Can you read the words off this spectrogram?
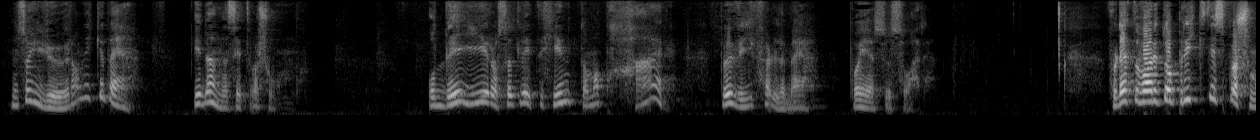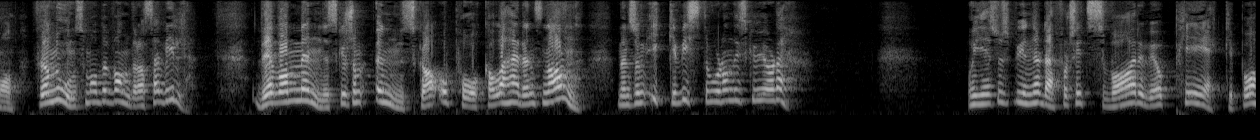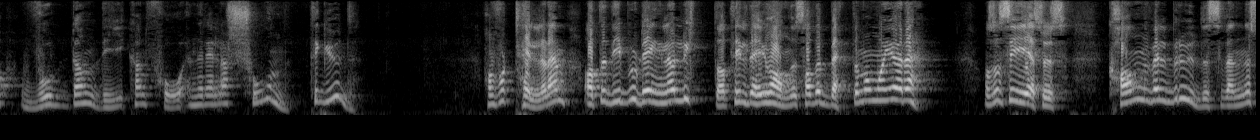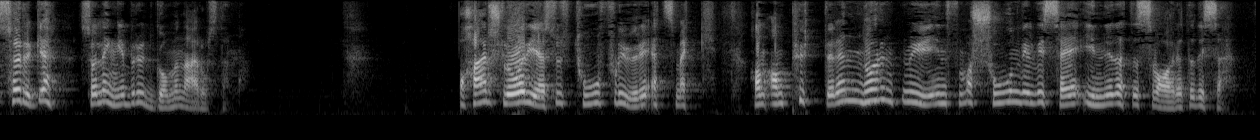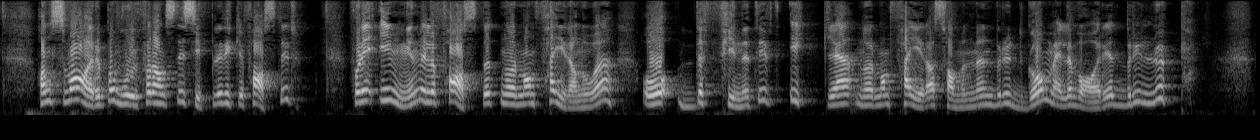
Men så gjør han ikke det i denne situasjonen. Og det gir oss et lite hint om at her bør vi følge med på Jesus svar. For dette var et oppriktig spørsmål fra noen som hadde vandra seg vill. Det var mennesker som ønska å påkalle Herrens navn, men som ikke visste hvordan de skulle gjøre det. Og Jesus begynner derfor sitt svar ved å peke på hvordan de kan få en relasjon til Gud. Han forteller dem at de burde egentlig ha lytta til det Johannes hadde bedt dem om å gjøre. Og så sier Jesus, 'Kan vel brudesvennene sørge så lenge brudgommen er hos dem?' Og her slår Jesus to fluer i ett smekk. Han, han putter enormt mye informasjon, vil vi se, inn i dette svaret til disse. Han svarer på hvorfor hans disipler ikke faster. Fordi ingen ville fastet når man feira noe, og definitivt ikke når man feira sammen med en brudgom eller var i et bryllup.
